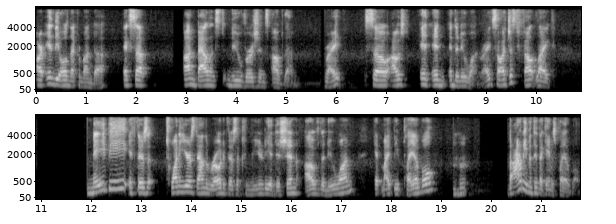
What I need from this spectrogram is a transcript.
are in the old Necromunda, except unbalanced new versions of them, right? So I was in in in the new one, right? So I just felt like maybe if there's a 20 years down the road, if there's a community edition of the new one, it might be playable. hmm But I don't even think that game is playable.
